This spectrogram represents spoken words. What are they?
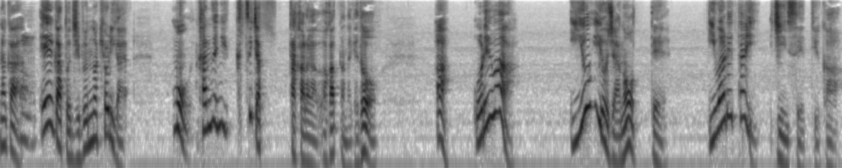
なんかうん、映画と自分の距離が、もう完全にくっついちゃったから分かったんだけど、あ、俺は、いよいよじゃのうって言われたい人生っていうか、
